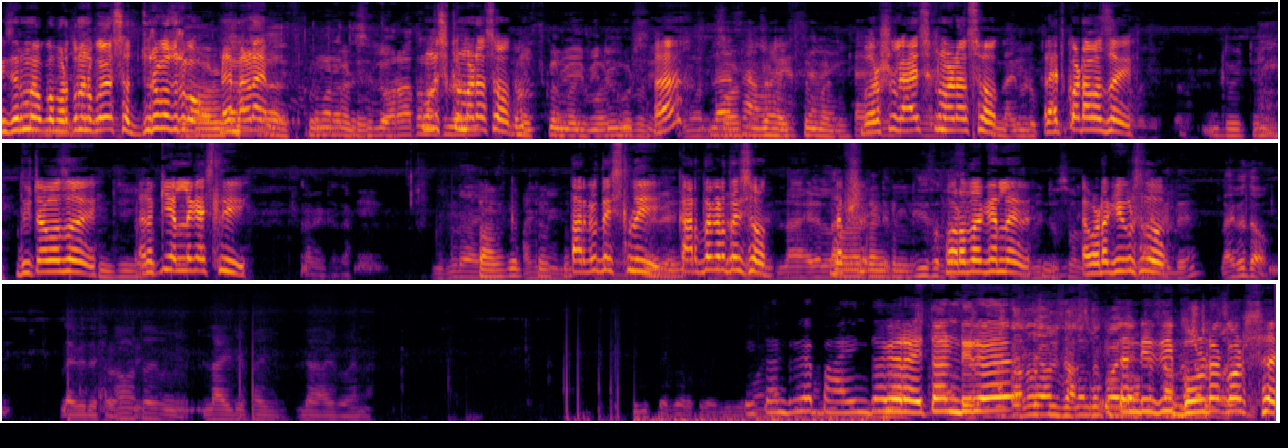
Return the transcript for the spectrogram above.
নিজের মুখ বর্তমানে কই আছো জোরে জোরে ম্যাডাম কোন স্কুল ম্যাডাম আছো? হ্যাঁ হাই স্কুল ম্যাডাম আছো? রাত কটা বাজে? দুইটা বাজে? আরে কি লেগে আসলি তার আসলি কার তার করতে ফরাদা গেলে। এবারটা কি করছ লাইভে দাও। লাইভে দেখো লাইটে ভাই লাইভ হয় না ইতানডিরে বাইন্দা ইতানডিরে যে ভুলটা করছে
